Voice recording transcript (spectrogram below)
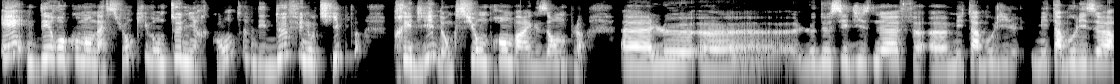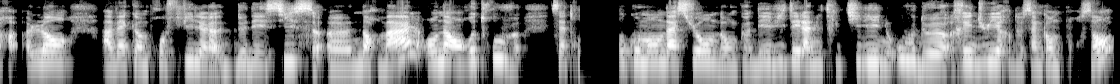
et des recommandations qui vont tenir compte des deux phénotypes prédits. Donc, si on prend par exemple euh, le, euh, le de C19 euh, métaboliseur lent avec un profil de D6 euh, normal, on, a, retrouve cette recommandation d'éviter la mitriptyline ou de réduire de 50%.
